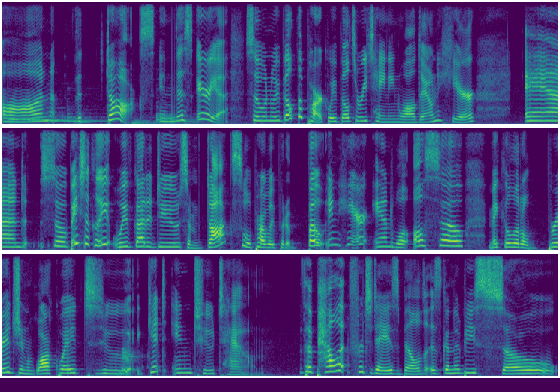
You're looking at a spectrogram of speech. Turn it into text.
on the docks in this area. So when we built the park, we built a retaining wall down here. And so basically, we've got to do some docks. We'll probably put a boat in here, and we'll also make a little bridge and walkway to get into town. The palette for today's build is going to be so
